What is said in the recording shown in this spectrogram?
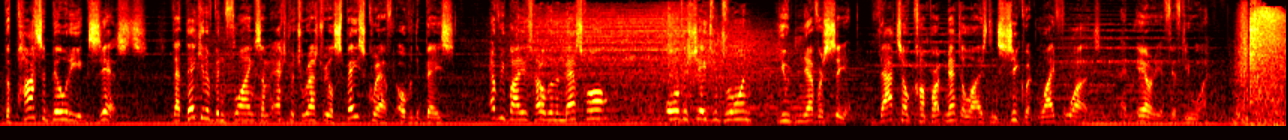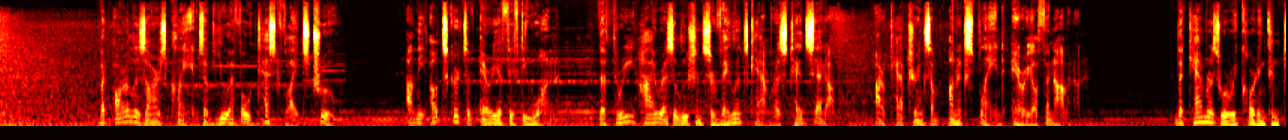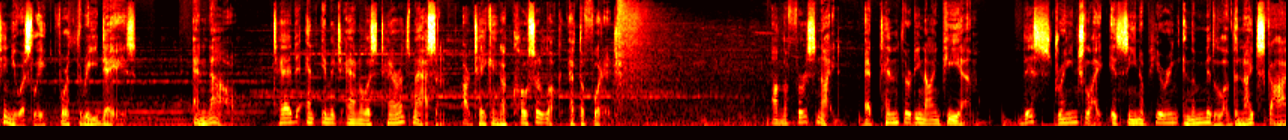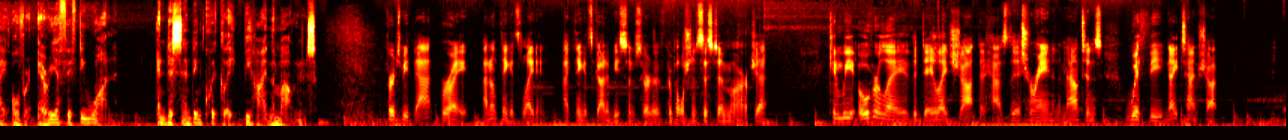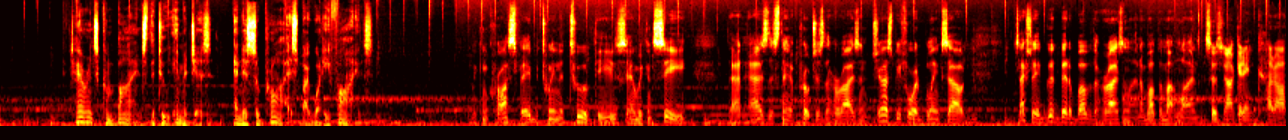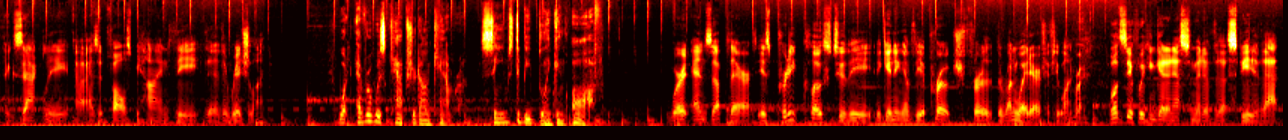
The possibility exists that they could have been flying some extraterrestrial spacecraft over the base. Everybody's huddled in the mess hall. All the shades are drawn. You'd never see it. That's how compartmentalized and secret life was at Area 51. But are Lazar's claims of UFO test flights true? On the outskirts of Area 51, the three high-resolution surveillance cameras Ted set up are capturing some unexplained aerial phenomenon. The cameras were recording continuously for three days. And now, Ted and image analyst Terrence Masson are taking a closer look at the footage. On the first night, at 10.39 p.m., this strange light is seen appearing in the middle of the night sky over Area 51 and descending quickly behind the mountains. For it to be that bright, I don't think it's lighting. I think it's got to be some sort of propulsion system or jet. Can we overlay the daylight shot that has the terrain and the mountains with the nighttime shot? Terrence combines the two images and is surprised by what he finds. We can crossfade between the two of these and we can see that as this thing approaches the horizon, just before it blinks out, it's actually a good bit above the horizon line, above the mountain line. So it's not getting cut off exactly uh, as it falls behind the, the, the ridge line. Whatever was captured on camera seems to be blinking off. where it ends up there is pretty close to the beginning of the approach for the runway to Area 51. Right. Well, let's see if we can get an estimate of the speed of that.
